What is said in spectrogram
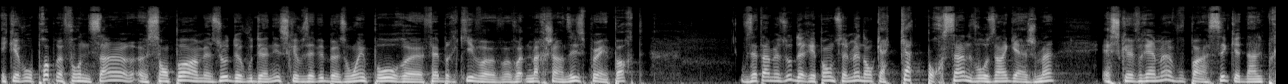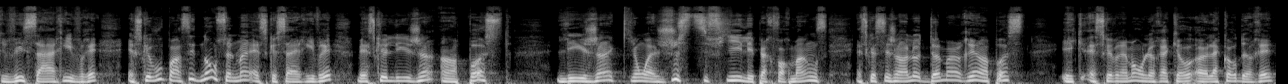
et que vos propres fournisseurs sont pas en mesure de vous donner ce que vous avez besoin pour fabriquer votre marchandise, peu importe. Vous êtes en mesure de répondre seulement donc à 4% de vos engagements. Est-ce que vraiment vous pensez que dans le privé ça arriverait? Est-ce que vous pensez non seulement est-ce que ça arriverait, mais est-ce que les gens en poste les gens qui ont à justifier les performances, est-ce que ces gens-là demeureraient en poste? Et est-ce que vraiment on leur euh, accorderait,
